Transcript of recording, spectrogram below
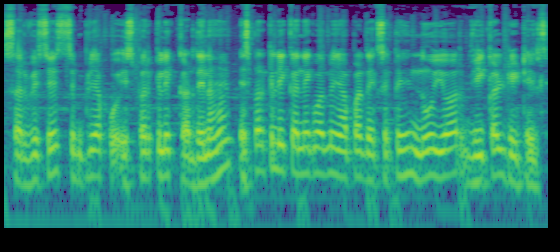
सर्विसेज़। सिंपली आपको इस पर क्लिक कर देना है। इस पर क्लिक करने के बाद में यहाँ पर देख सकते हैं know your vehicle details.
